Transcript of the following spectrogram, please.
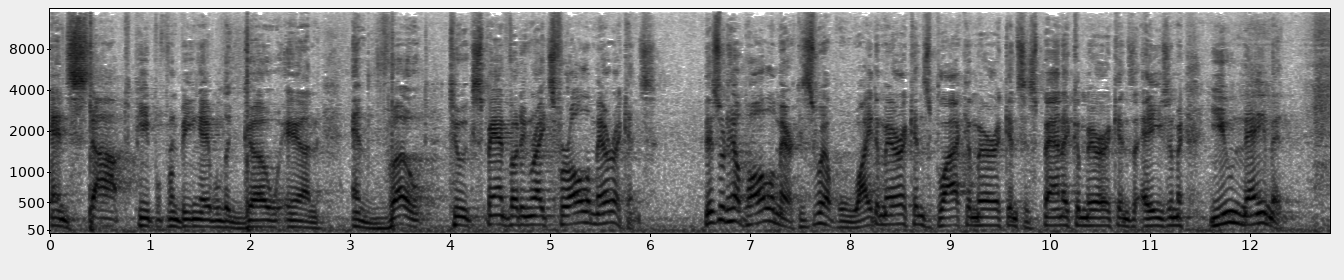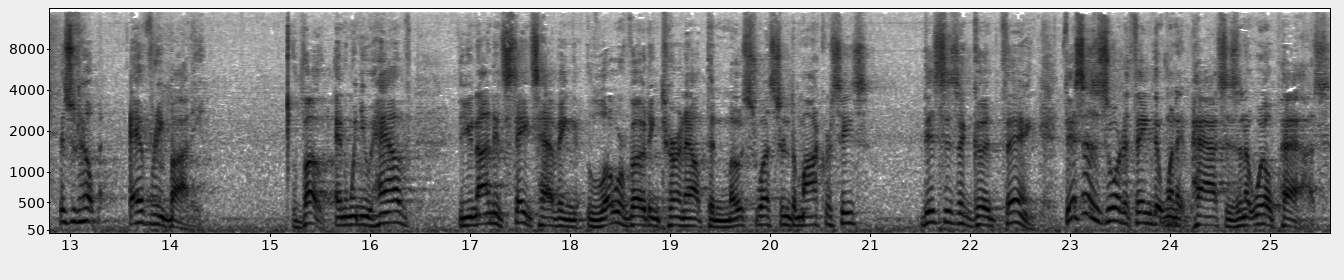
and stopped people from being able to go in and vote to expand voting rights for all Americans. This would help all Americans. This would help white Americans, black Americans, Hispanic Americans, Asian Americans, you name it. This would help everybody vote. And when you have the United States having lower voting turnout than most Western democracies, this is a good thing. This is the sort of thing that when it passes, and it will pass,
